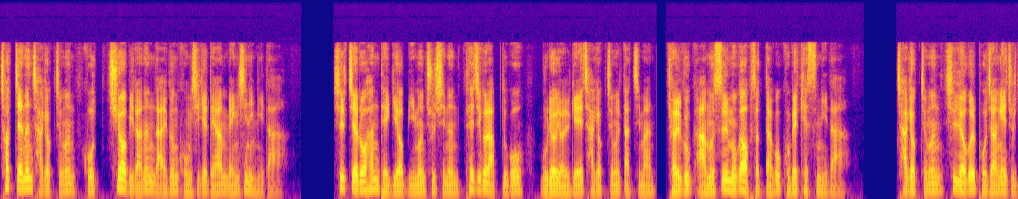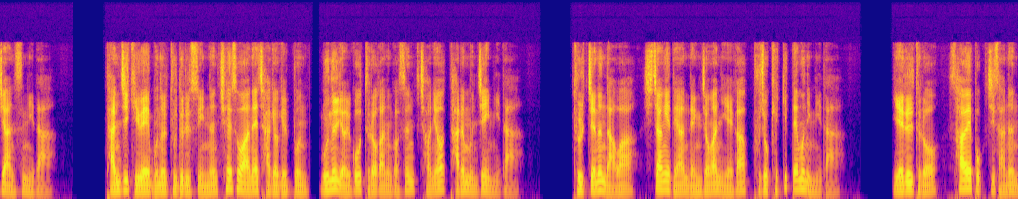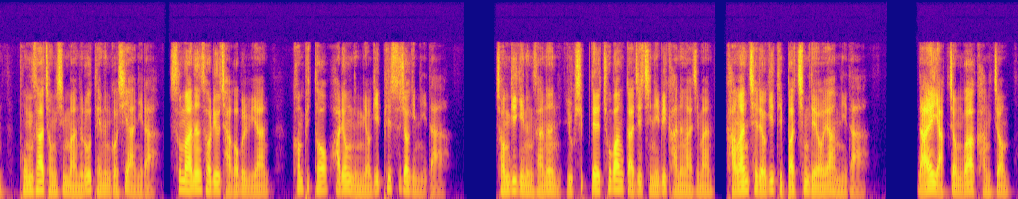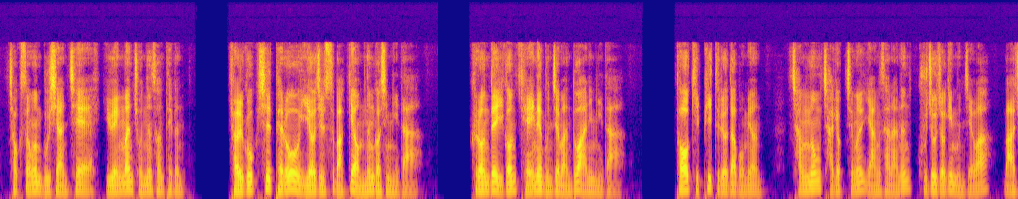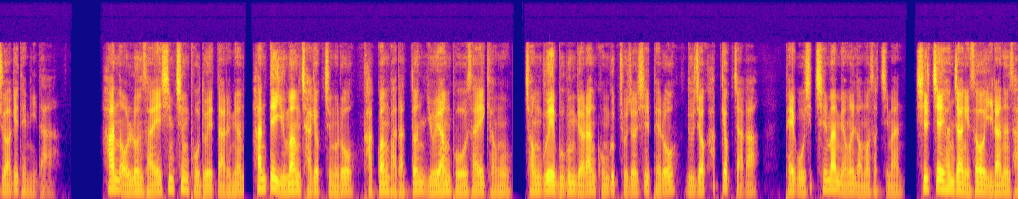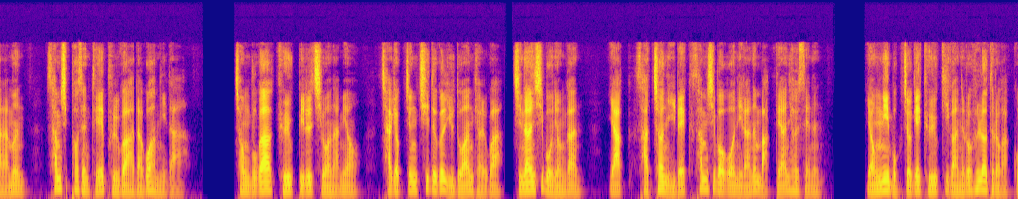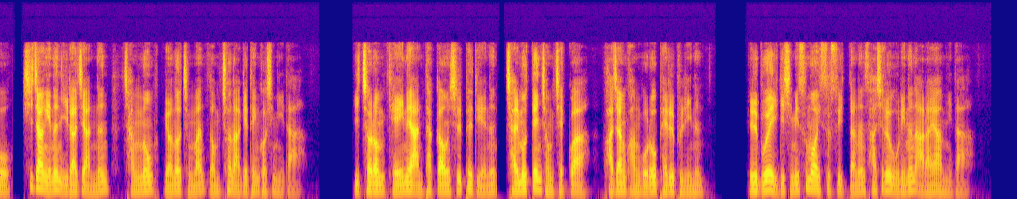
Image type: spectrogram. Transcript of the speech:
첫째는 자격증은 곧 취업이라는 낡은 공식에 대한 맹신입니다. 실제로 한 대기업 임원 출신은 퇴직을 앞두고 무려 10개의 자격증을 땄지만 결국 아무 쓸모가 없었다고 고백했습니다. 자격증은 실력을 보장해 주지 않습니다. 단지 기회의 문을 두드릴 수 있는 최소한의 자격일 뿐 문을 열고 들어가는 것은 전혀 다른 문제입니다. 둘째는 나와 시장에 대한 냉정한 이해가 부족했기 때문입니다. 예를 들어 사회복지사는 봉사 정신만으로 되는 것이 아니라 수많은 서류 작업을 위한 컴퓨터 활용 능력이 필수적입니다. 전기기능사는 60대 초반까지 진입이 가능하지만 강한 체력이 뒷받침되어야 합니다. 나의 약점과 강점, 적성은 무시한 채 유행만 좇는 선택은 결국 실패로 이어질 수밖에 없는 것입니다. 그런데 이건 개인의 문제만도 아닙니다. 더 깊이 들여다보면 장롱 자격증을 양산하는 구조적인 문제와 마주하게 됩니다. 한 언론사의 심층 보도에 따르면 한때 유망 자격증으로 각광받았던 요양보호사의 경우 정부의 무분별한 공급 조절 실패로 누적 합격자가 157만 명을 넘어섰지만 실제 현장에서 일하는 사람은 30%에 불과하다고 합니다. 정부가 교육비를 지원하며 자격증 취득을 유도한 결과 지난 15년간 약 4,230억 원이라는 막대한 혈세는 영리 목적의 교육기관으로 흘러들어갔고 시장에는 일하지 않는 장롱 면허증만 넘쳐나게 된 것입니다. 이처럼 개인의 안타까운 실패 뒤에는 잘못된 정책과 과장 광고로 배를 불리는 일부의 이기심이 숨어 있을 수 있다는 사실을 우리는 알아야 합니다.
